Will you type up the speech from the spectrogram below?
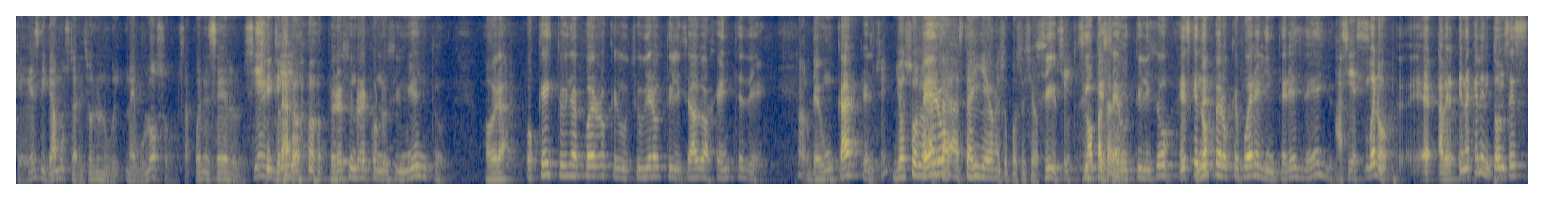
que es, digamos, territorio nebuloso. O sea, pueden ser 100. Sí, claro. Pero es un reconocimiento. Ahora, ok, estoy de acuerdo que se hubiera utilizado a gente de, de un cártel. ¿Sí? Yo solo, pero, hasta, ahí llega mi suposición. Sí, sí, no que se utilizó. Es que no, pero que fuera el interés de ellos. Así es. Bueno, eh, a ver, en aquel entonces,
